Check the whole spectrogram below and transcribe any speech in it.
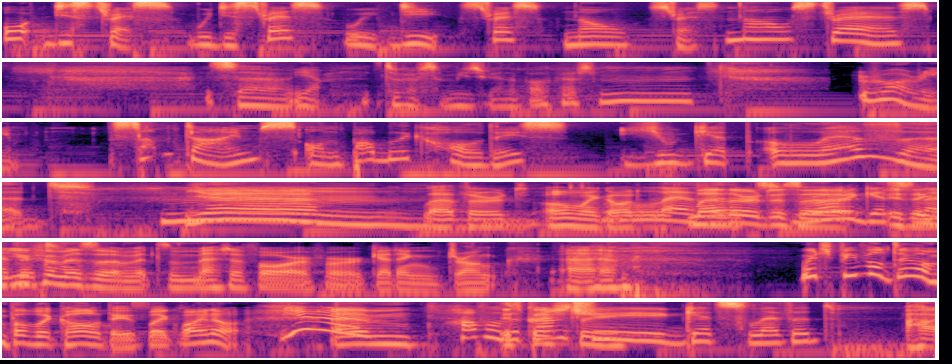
or distress. We distress, we de-stress, no stress, no stress. It's uh yeah, to have some music on the podcast. Mm. Rory, sometimes on public holidays you get leathered. Yeah. Leathered. Oh my god. Hmm. Leathered. Leathered is a is a leathered. euphemism. It's a metaphor for getting drunk. Um, which people do on public holidays. Like, why not? Yeah. Um, Half of the country gets leathered. Ah,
